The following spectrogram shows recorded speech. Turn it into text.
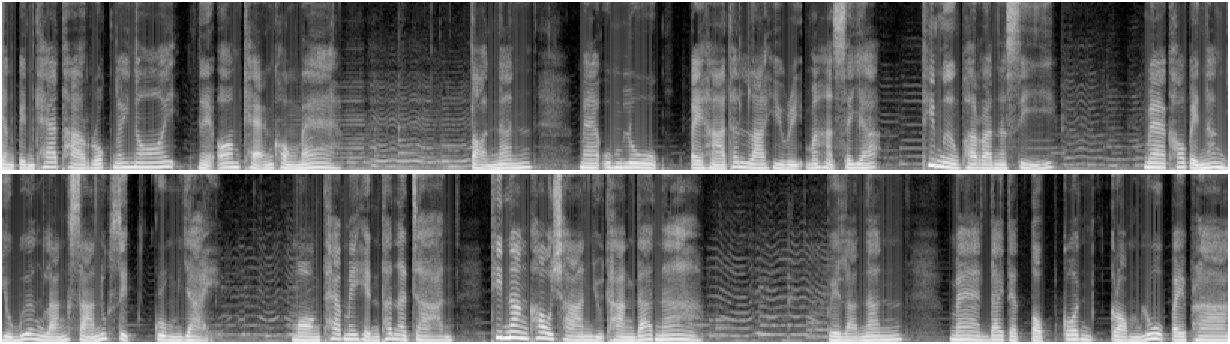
ยังเป็นแค่ทารกน้อยๆ ในอ้อมแขนของแม่ ตอนนั้น แม่อุ้มลูกไปหาท่านลาหิริมหัสยะที่เมืองพาราณสี แม่เข้าไปนั่งอยู่เบื้องหลังสานุสิทธิ์กลุ่มใหญ่ มองแทบไม่เห็นท่านอาจารย์ที่นั่งเข้าฌานอยู่ทางด้านหน้า เวลานั้น แม่ได้แต่ตบก้นกล่อมลูกไปพลาง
